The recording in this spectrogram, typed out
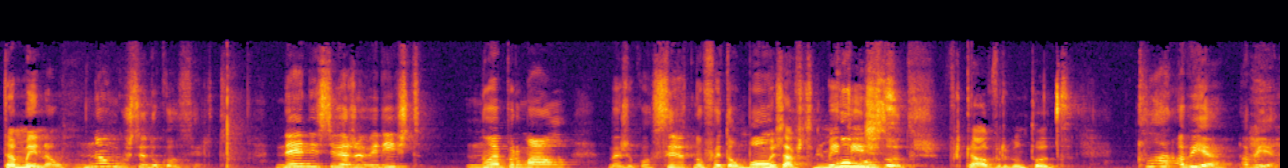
Também não. Não gostei do concerto. Neni, se estiveres a ouvir isto, não é por mal, mas o concerto não foi tão bom Mas sabes, lhe como mentiste. os outros. Porque ela perguntou-te. Claro, ó Bia, ó Bia,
